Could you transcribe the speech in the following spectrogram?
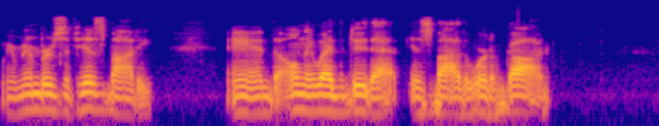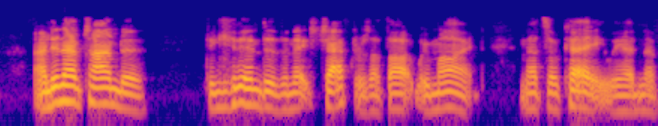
We are members of His body. And the only way to do that is by the Word of God. I didn't have time to, to get into the next chapters. I thought we might. And that's okay. We had enough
